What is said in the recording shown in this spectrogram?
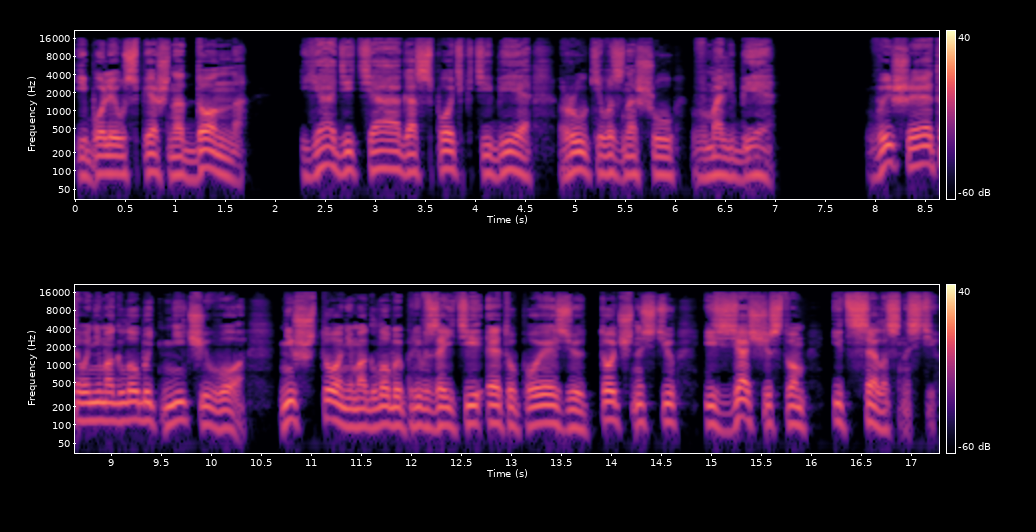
и более успешно Донна. «Я, дитя, Господь, к тебе, руки возношу в мольбе». Выше этого не могло быть ничего, ничто не могло бы превзойти эту поэзию точностью, изяществом и целостностью.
